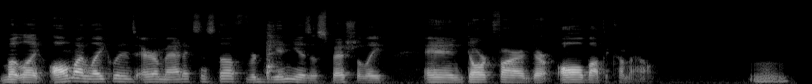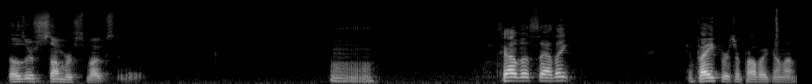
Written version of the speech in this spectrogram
But like all my Lakelands, aromatics and stuff, Virginias especially, and Dark Fire, they're all about to come out. Mm. Those are summer smokes to me. Mm. See, I I think vapors are probably gonna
